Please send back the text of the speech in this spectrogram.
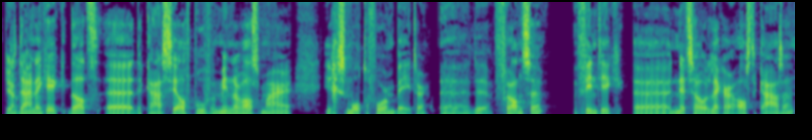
Ja. Dus daar denk ik dat eh, de kaas zelf proeven minder was, maar in gesmolten vorm beter. Eh, de Franse vind ik eh, net zo lekker als de kazen.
